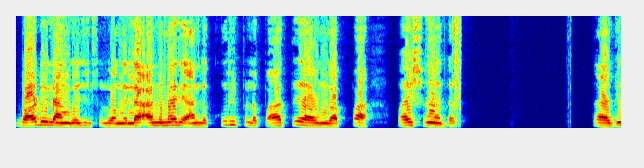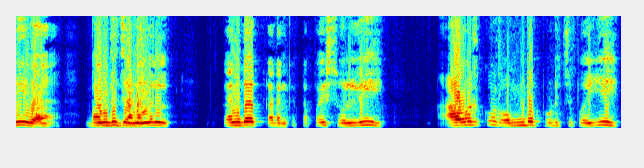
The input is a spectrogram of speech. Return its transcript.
பாடி லாங்குவேஜ்னு சொல்லுவாங்கல்ல அந்த மாதிரி அந்த குறிப்பில் பார்த்து அவங்க அப்பா வைஷ்ணவதர் அது பந்து ஜனங்கள் கந்தர்கடன் கிட்ட போய் சொல்லி அவருக்கும் ரொம்ப பிடிச்சி போய்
